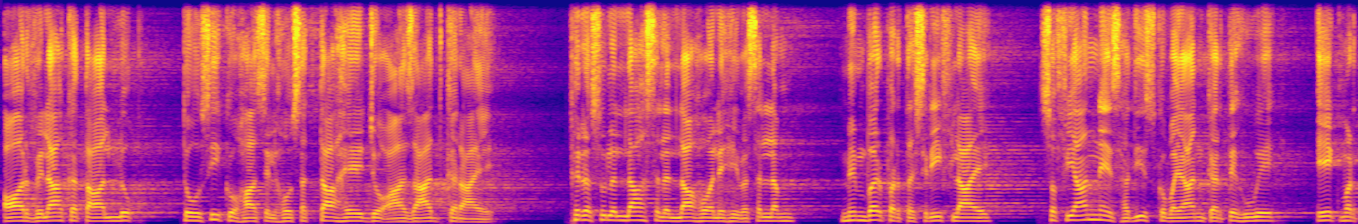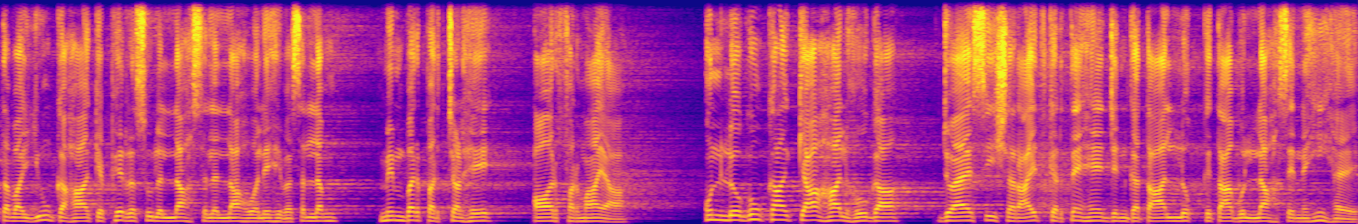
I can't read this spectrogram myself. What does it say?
اور ولا کا تعلق تو اسی کو حاصل ہو سکتا ہے جو آزاد کرائے۔ پھر رسول اللہ صلی اللہ علیہ وسلم ممبر پر تشریف لائے۔ سفیان نے اس حدیث کو بیان کرتے ہوئے ایک مرتبہ یوں کہا کہ پھر رسول اللہ صلی اللہ علیہ وسلم ممبر پر چڑھے اور فرمایا، ان لوگوں کا کیا حال ہوگا جو ایسی شرائط کرتے ہیں جن کا تعلق کتاب اللہ سے نہیں ہے؟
